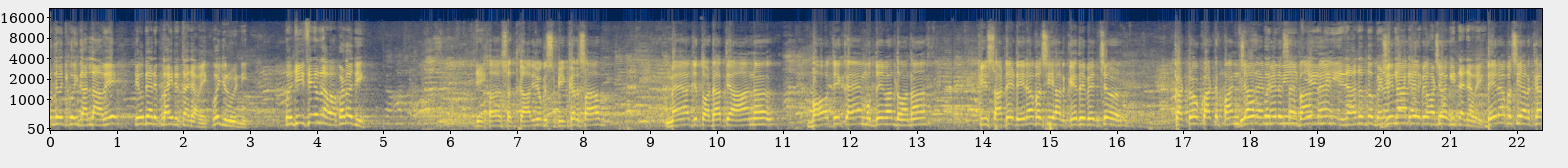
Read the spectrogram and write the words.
ਦੇ ਵਿੱਚ ਕੋਈ ਗੱਲ ਆਵੇ ਤੇ ਉਹਦਾ ਰਿਪਲਾਈ ਦਿੱਤਾ ਜਾਵੇ ਕੋਈ ਜ਼ਰੂਰੀ ਨਹੀਂ। ਕੁਲਜੀਤ ਸਿੰਘ ਰੰਧਾਵਾ ਪੜੋ ਜੀ। ਜੀ। ਸਤਿਕਾਰਯੋਗ ਸਪੀਕਰ ਸਾਹਿਬ ਮੈਂ ਅੱਜ ਤੁਹਾਡਾ ਧਿਆਨ ਬਹੁਤ ਹੀ ਅਹਿਮ ਮੁੱਦੇ ਵੱਲ ਦਵਾਉਣਾ ਕਿ ਸਾਡੇ ਡੇਰਾਬੱਸੀ ਹਲਕੇ ਦੇ ਵਿੱਚ ਘੱਟੋ ਘੱਟ 5-4 ਜੋ ਕੁਝ ਐਮਐਲਏ ਸਾਹਿਬਾਨ ਨੇ ਇਜਾਜ਼ਤ ਤੋਂ ਬਿਨਾਂ ਜਿਨ੍ਹਾਂ ਦੇ ਵਿੱਚ। ਡੇਰਾਬੱਸੀ ਹਲਕਾ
